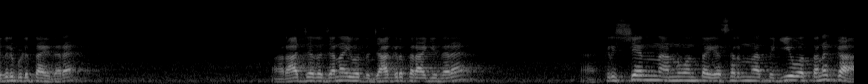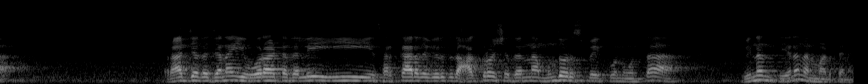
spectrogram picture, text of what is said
ಎದುರು ಬಿಡ್ತಾ ಇದ್ದಾರೆ. ರಾಜ್ಯದ ಜನ ಇವತ್ತು ಜಾಗೃತರಾಗಿದ್ದಾರೆ. ಕ್ರಿಶ್ಚಿಯನ್ ಅನ್ನುವಂಥ ಹೆಸರನ್ನ ತೆಗೆಯುವ ತನಕ ರಾಜ್ಯದ ಜನ ಈ ಹೋರಾಟದಲ್ಲಿ ಈ ಸರ್ಕಾರದ ವಿರುದ್ಧದ ಆಕ್ರೋಶದನ್ನು ಮುಂದುವರಿಸಬೇಕು ಅನ್ನುವಂಥ ವಿನಂತಿಯನ್ನು ನಾನು ಮಾಡ್ತೇನೆ.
